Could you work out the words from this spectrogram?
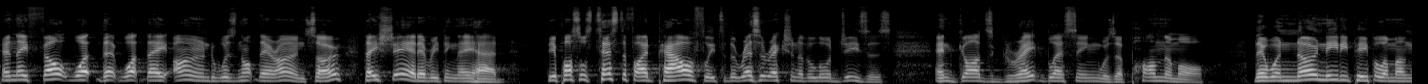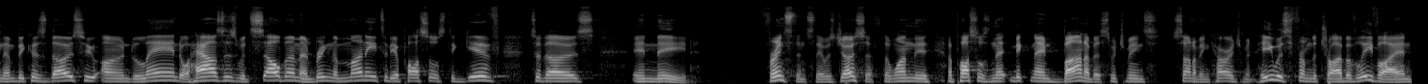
and they felt what, that what they owned was not their own. So they shared everything they had. The apostles testified powerfully to the resurrection of the Lord Jesus, and God's great blessing was upon them all. There were no needy people among them because those who owned land or houses would sell them and bring the money to the apostles to give to those in need. For instance, there was Joseph, the one the apostles nicknamed Barnabas, which means son of encouragement. He was from the tribe of Levi and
